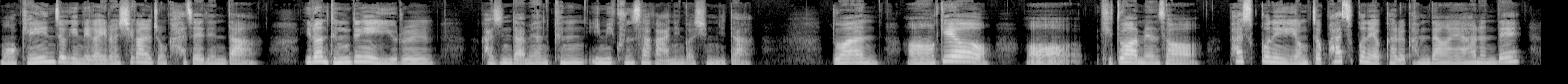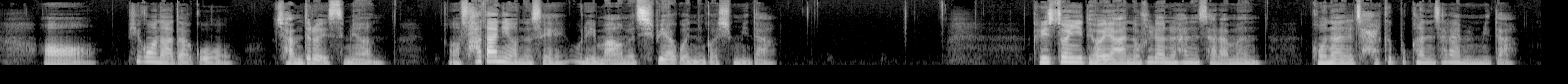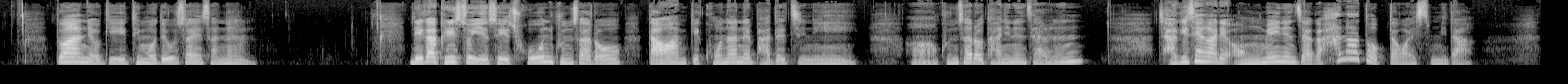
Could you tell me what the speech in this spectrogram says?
뭐 개인적인 내가 이런 시간을 좀 가져야 된다. 이런 등등의 이유를 가진다면 그는 이미 군사가 아닌 것입니다. 또한 어 깨어 어 기도하면서 파수꾼의 영적 파수꾼의 역할을 감당해야 하는데 어 피곤하다고 잠들어 있으면 어, 사단이 어느새 우리 마음을 지배하고 있는 것입니다. 그리스도인이 되어야 하는 훈련을 하는 사람은 고난을 잘 극복하는 사람입니다. 또한 여기 디모데 후서에서는 내가 그리스도 예수의 좋은 군사로 나와 함께 고난을 받을지니 어, 군사로 다니는 자는 자기 생활에 얽매이는 자가 하나도 없다고 했습니다.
